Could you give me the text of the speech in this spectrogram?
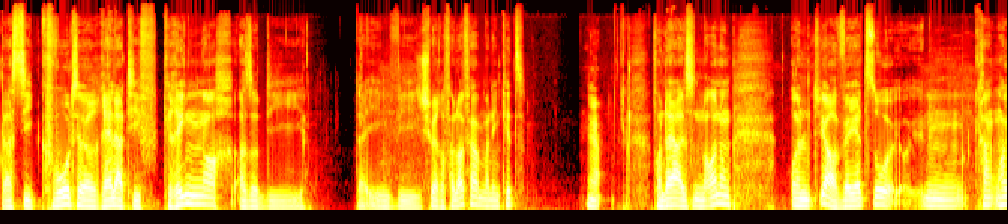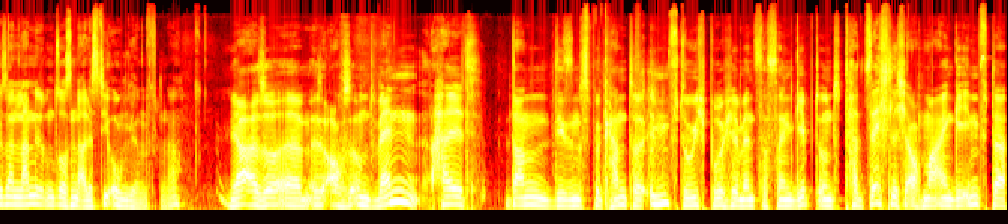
da ist die Quote relativ gering noch, also die da irgendwie schwere Verläufe haben bei den Kids. Ja. Von daher alles in Ordnung. Und ja, wer jetzt so in Krankenhäusern landet und so, sind alles die Ungeimpften, ne? Ja, also ähm, auch so, und wenn halt dann dieses bekannte Impfdurchbrüche, wenn es das dann gibt und tatsächlich auch mal ein Geimpfter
